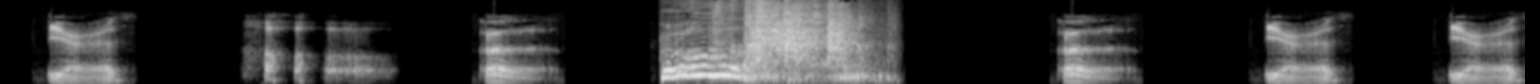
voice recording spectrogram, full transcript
Yes. Ho ho ho. Uh. Uh. Yes. Yes.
